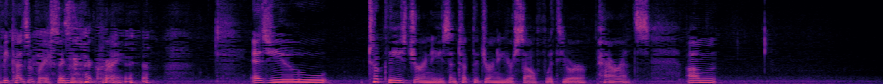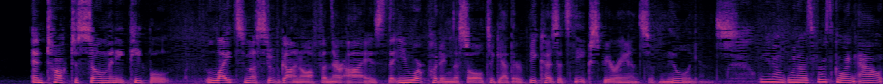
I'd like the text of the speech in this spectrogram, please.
because of racism, exactly. right? As you took these journeys and took the journey yourself with your parents, um, and talked to so many people, lights must have gone off in their eyes that you are putting this all together because it's the experience of millions. You know, when I was first going out,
